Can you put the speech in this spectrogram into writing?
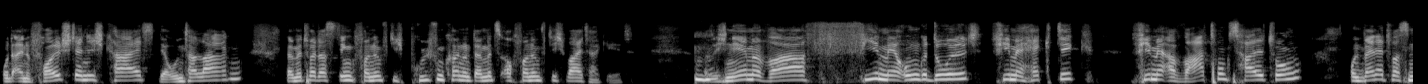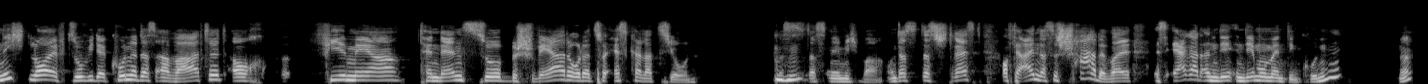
und eine Vollständigkeit der Unterlagen, damit wir das Ding vernünftig prüfen können und damit es auch vernünftig weitergeht. Mhm. Also ich nehme wahr viel mehr Ungeduld, viel mehr Hektik, viel mehr Erwartungshaltung. Und wenn etwas nicht läuft, so wie der Kunde das erwartet, auch viel mehr Tendenz zur Beschwerde oder zur Eskalation. Das, mhm. das nehme ich wahr. Und das, das stresst auf der einen, das ist schade, weil es ärgert an de, in dem Moment den Kunden. Ne?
